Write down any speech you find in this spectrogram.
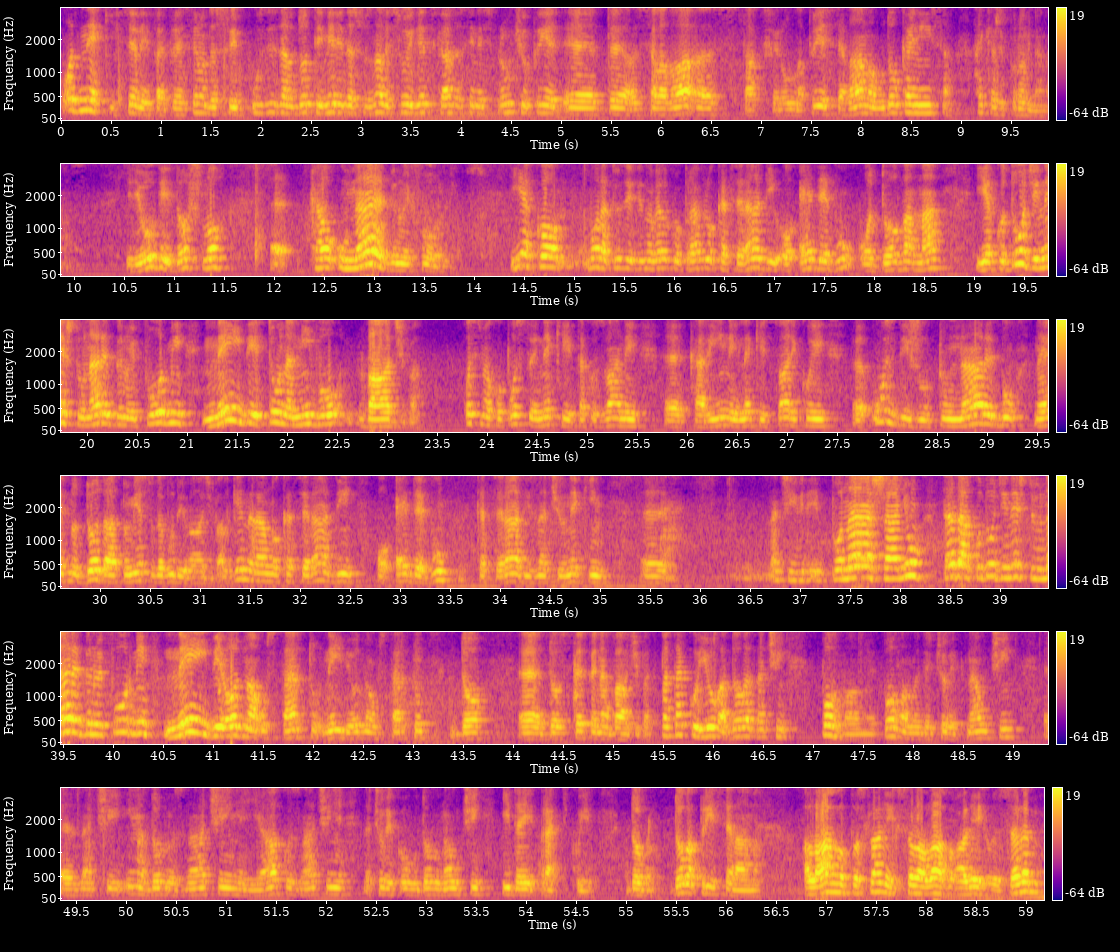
od nekih selefa je preneseno da su ih uzdizali do te mjeri da su znali svoji djeci kazati ne se proučio prije e, te, salava, e, stakfirullah, prije selama u dokaj nisam. Hajde kaže ponovi namaz. Jer je ovdje došlo e, kao u naredbenoj formi. Iako morate uzeti jedno veliko pravilo kad se radi o edebu, o dovama, i ako dođe nešto u naredbenoj formi, ne ide to na nivo vađba. Osim ako postoje neke takozvani e, karine ili neke stvari koji e, uzdižu tu naredbu na jedno dodatno mjesto da bude vađba. Ali generalno kad se radi o edebu, kad se radi znači o nekim e, znači ponašanju, tada ako dođe nešto u naredbenoj formi, ne ide odmah u startu, ne ide odmah u startu do e, do stepena vađibat. Pa tako i ova dova, znači, pohvalno je, pohvalno je da čovjek nauči, e, znači, ima dobro značenje, jako značenje, da čovjek ovu dovu nauči i da je praktikuje. Dobro, dova prije selama. Allaho poslanik, sallallahu alaihi ve sellem,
